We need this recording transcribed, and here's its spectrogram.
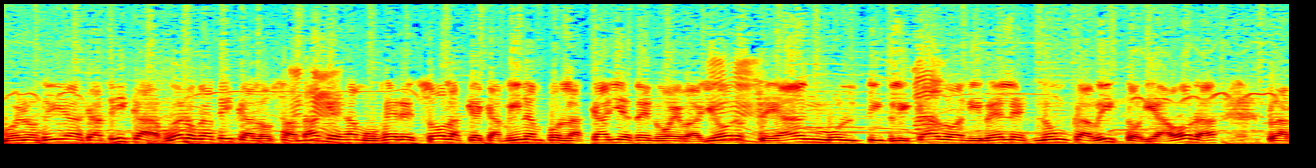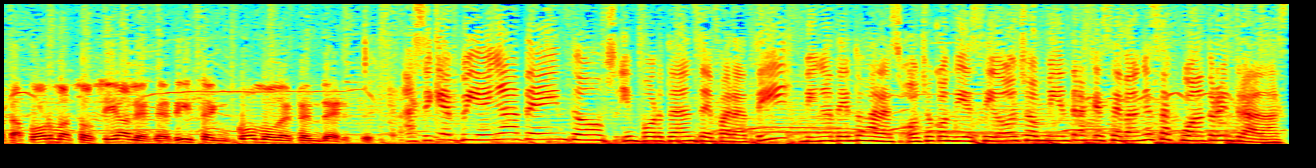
Buenos días, Gatica. Bueno, Gatica, los ataques a mujeres solas que caminan por las calles de Nueva York se han multiplicado a niveles nunca vistos y ahora plataformas sociales les dicen cómo defenderse. Así que bien atentos, importante para ti, bien atentos a las 8 con 18, mientras que se van esas cuatro entradas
